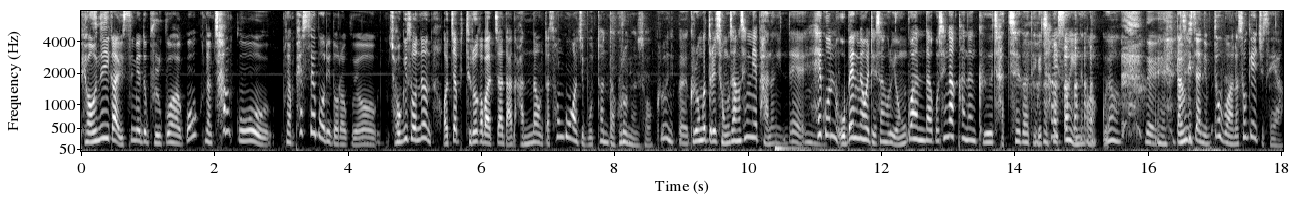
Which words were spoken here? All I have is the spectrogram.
변이가 있음에도 불구하고 그냥 참고 그냥 패스해버리더라고요. 저기서는 어차피 들어가봤자 난 안 나온다, 성공하지 못한다 그러면서. 그러니까요. 그런 것들이 정상 생리 반응인데 음. 해군 500명을 대상으로 연구한다고 생각하는 그 자체가 되게 창의성이 있는 것 같고요. 네. 네. 남 기자님 또 뭐 하나 소개해 주세요.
